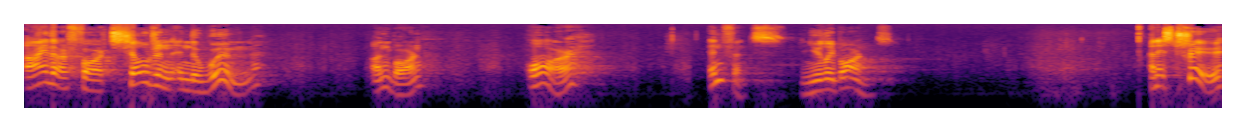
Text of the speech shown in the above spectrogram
either for children in the womb, unborn, or infants, newly borns. And it's true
